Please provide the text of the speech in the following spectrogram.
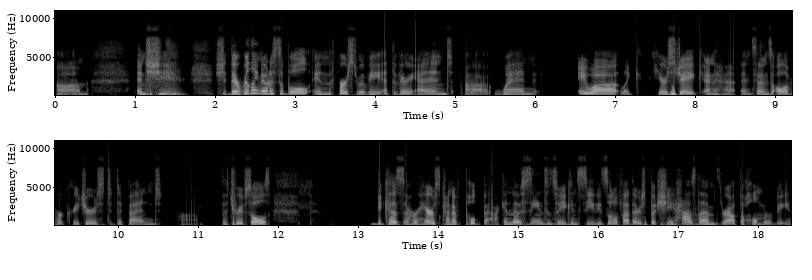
Um, and she, she they're really noticeable in the first movie at the very end uh, when Eywa like hears Jake and ha- and sends all of her creatures to defend um, the Tree of Souls because her hair is kind of pulled back in those scenes, and so you can see these little feathers. But she has them throughout the whole movie,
